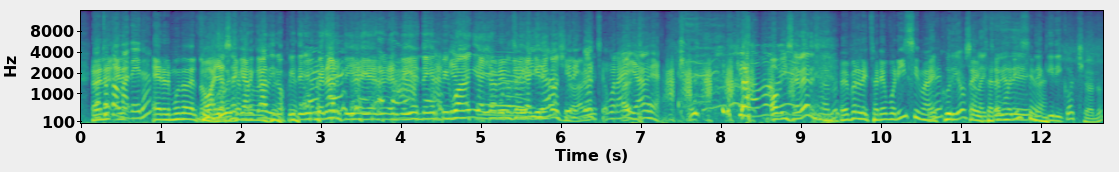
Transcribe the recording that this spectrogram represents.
¿Te has En- madera? El mundo del No vaya a fútbol, ser que no- Arcadi nos piden un penalti en el, el viernes en el Piguán y haya uno diga. Quiricocho por ahí, a ver. O viceversa, ¿no? Eh, Pero la historia es buenísima, ¿eh? Es curiosa la historia, es de, buenísima. de Quiricocho, ¿no?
